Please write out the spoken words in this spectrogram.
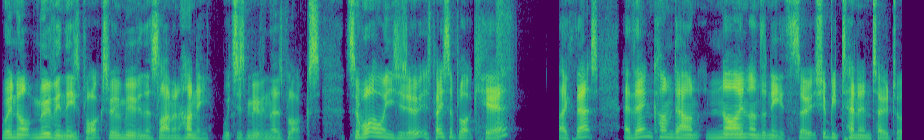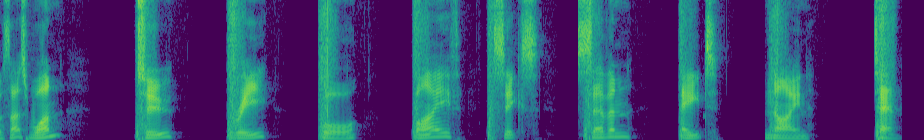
we're not moving these blocks, we're moving the slime and honey, which is moving those blocks. So what I want you to do is place a block here, like that, and then come down 9 underneath. So it should be 10 in total. So that's 1, 2, three, four, five, six, seven, eight, nine, ten.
